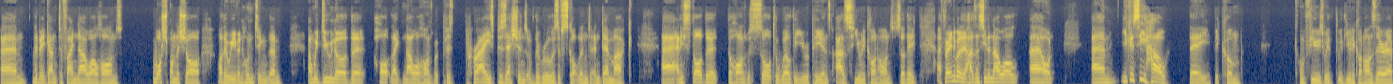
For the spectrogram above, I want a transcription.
um, they began to find narwhal horns washed up on the shore, or they were even hunting them. And we do know that like narwhal horns were prized possessions of the rulers of Scotland and Denmark. Uh, and it's thought that the horns were sold to wealthy Europeans as unicorn horns. So they, uh, for anybody that hasn't seen a narwhal uh, horn, um, you can see how they become confused with with unicorn horns. They're uh,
